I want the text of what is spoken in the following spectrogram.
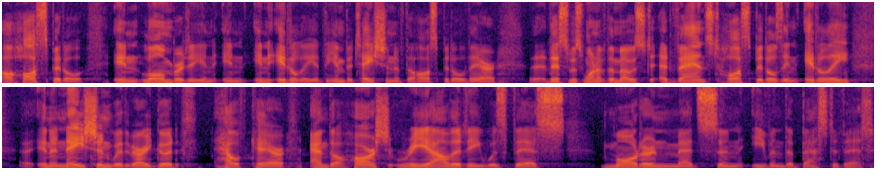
a hospital in Lombardy in, in, in Italy at the invitation of the hospital there. This was one of the most advanced hospitals in Italy, uh, in a nation with very good health care. And the harsh reality was this modern medicine, even the best of it,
